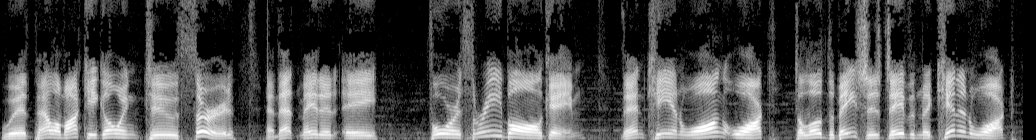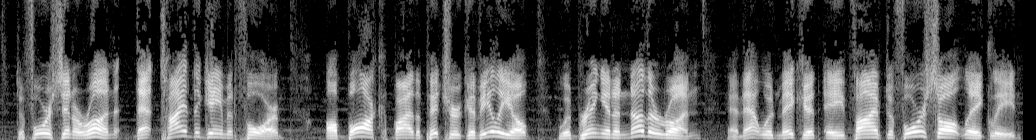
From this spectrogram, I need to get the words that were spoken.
with Palomaki going to third, and that made it a 4 3 ball game. Then Kean Wong walked to load the bases. David MacKinnon walked to force in a run. That tied the game at four. A balk by the pitcher Gaviglio would bring in another run and that would make it a 5 to 4 Salt Lake lead.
